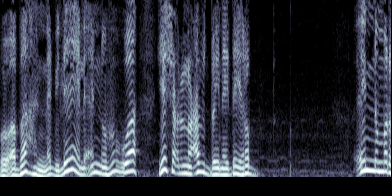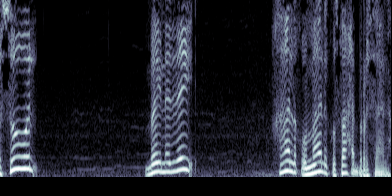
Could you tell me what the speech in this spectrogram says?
وأباها النبي. ليه؟ لأنه هو يشعر أنه عبد بين يدي رب. إنه مرسول بين يدي خالق ومالك وصاحب الرسالة.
